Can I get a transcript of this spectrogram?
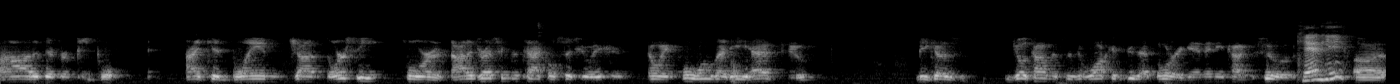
lot of different people. I could blame John Dorsey for not addressing the tackle situation, knowing full well that he had to, because Joe Thomas isn't walking through that door again anytime soon. Can he? Uh,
